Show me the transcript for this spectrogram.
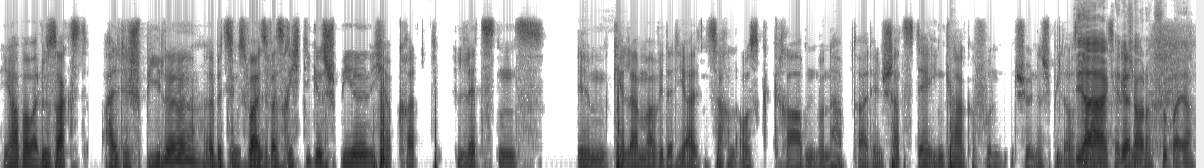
Ja, aber weil du sagst, alte Spiele, äh, beziehungsweise was richtiges spielen. Ich habe gerade letztens im Keller mal wieder die alten Sachen ausgegraben und habe da den Schatz der Inka gefunden. Schönes Spiel aus Ja, kenne ich auch noch. Super, ja.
